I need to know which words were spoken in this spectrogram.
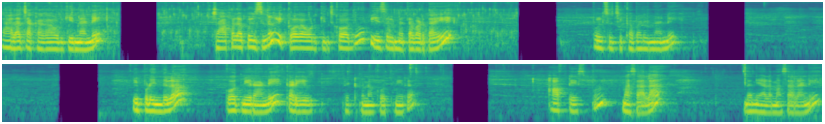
చాలా చక్కగా ఉడికిందండి. చేపల పులుసును ఎక్కువగా ఉడికించుకోవద్దు పీసులు మెత్తబడతాయి. పులుసు చిక్కబడిందండి. ఇప్పుడు ఇందులో కొత్తిమీర అండి కడిగి పెట్టుకున్న కొత్తిమీర. హాఫ్ టీ స్పూన్ మసాలా ధనియాల మసాలా అండి.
